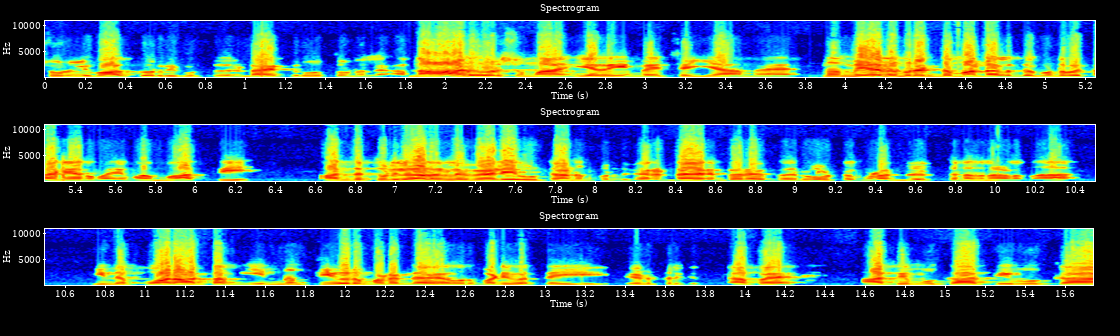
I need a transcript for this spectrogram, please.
சொல்லி வாக்குறுதி கொடுத்தது ரெண்டாயிரத்தி இருபத்தி ஒண்ணுல நாலு வருஷமா எதையுமே செய்யாம இன்னும் மேலும் ரெண்டு மண்டலத்தை கொண்டு போய் தனியார் மயமா மாத்தி அந்த தொழிலாளர்களை வேலையை விட்டு அனுப்புறதுக்கு ரெண்டாயிரம் பேரை ரோட்டை கூட நிறுத்தினதுனாலதான் இந்த போராட்டம் இன்னும் தீவிரமடைந்த ஒரு வடிவத்தை எடுத்திருக்குது. அப்ப அதிமுக திமுக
